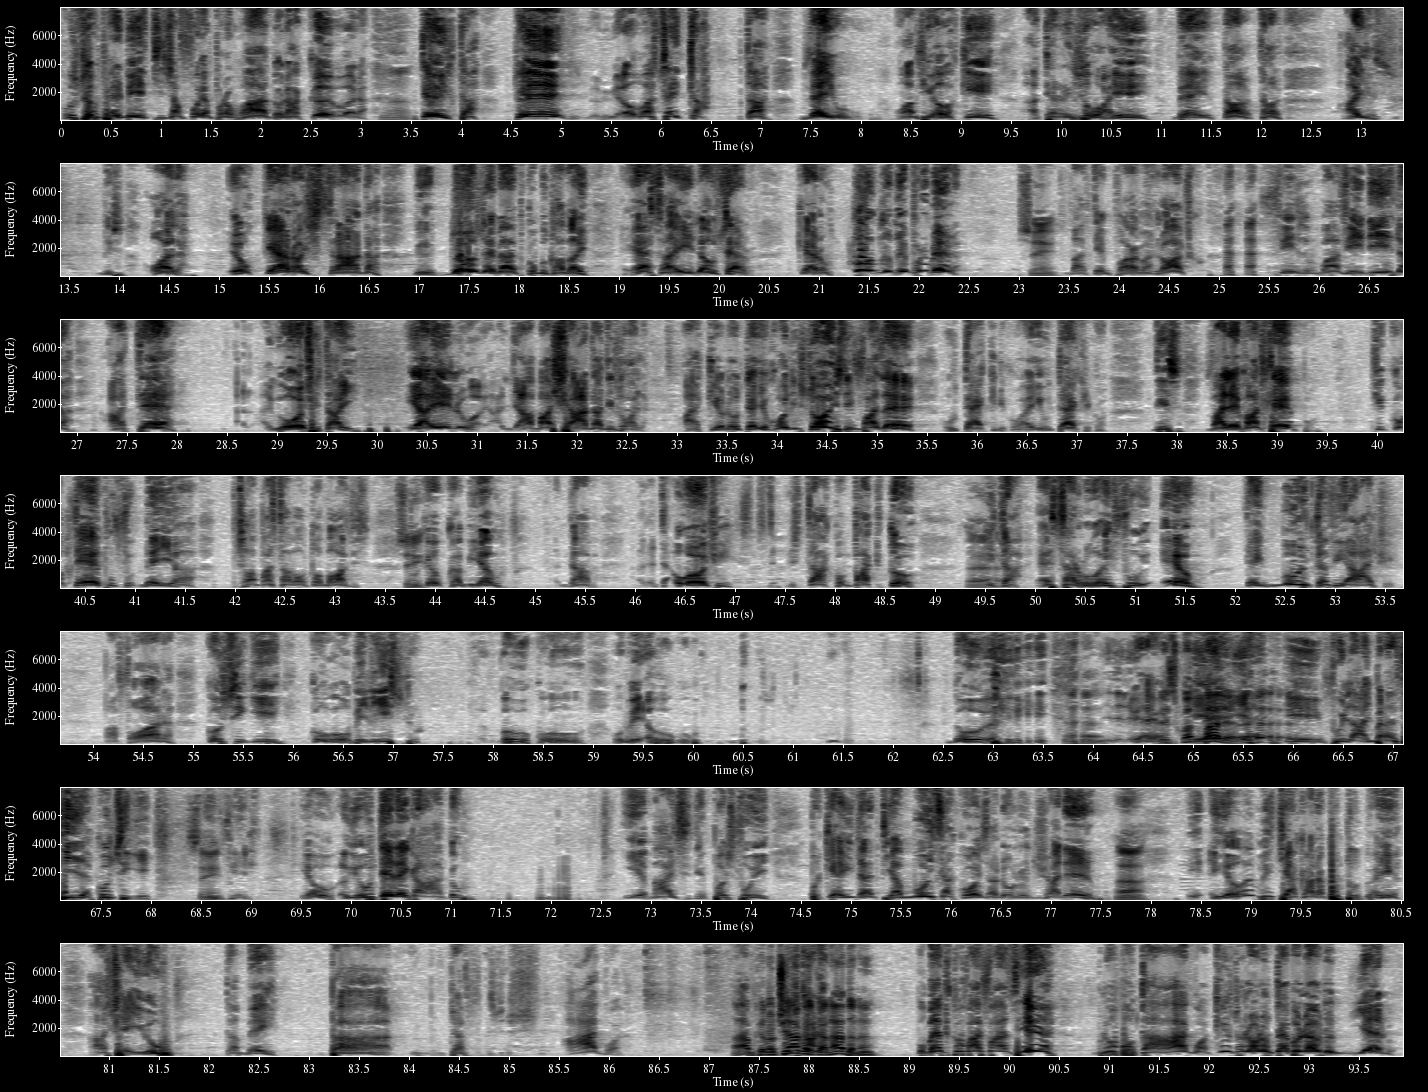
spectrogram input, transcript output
O senhor permite, já foi aprovado na Câmara. Ah. Tenta, tem, eu vou aceitar. Tá? Veio um avião aqui, aterrizou aí, veio, tal, tal. Aí disse, olha, eu quero a estrada de 12 metros como estava aí. Essa aí não serve. Quero tudo de primeira. Sim. Bater forma, lógico. Fiz uma avenida até. Hoje está aí. E aí a Baixada diz, olha, aqui eu não tenho condições de fazer. O técnico aí, o técnico, diz, vai levar tempo. Ficou tempo, meia, só passava automóveis. Sim. Porque o caminhão dava. Hoje está compacto. É. Então, essa rua aí fui eu. Tem muita viagem para fora. Consegui com o ministro, com, com o, o, do. De vez em quando falha. E, e, fui lá em Brasília, consegui. Sim. E, eu, e o delegado. E mais, depois fui. Porque ainda tinha muita coisa no Rio de Janeiro. Ah. E, e eu meti a cara por tudo. Aí achei um também para água. Ah, porque não tinha água encanada, né? Como é que tu vai fazer? Não botar água aqui, senão não temos nenhum dinheiro.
